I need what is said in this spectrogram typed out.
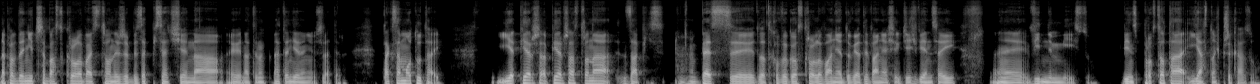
Naprawdę nie trzeba scrollować strony, żeby zapisać się na, na, ten, na ten jeden newsletter. Tak samo tutaj Pierwsza, pierwsza strona zapis, bez y, dodatkowego scrollowania, dowiadywania się gdzieś więcej y, w innym miejscu. Więc prostota i jasność przekazu.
